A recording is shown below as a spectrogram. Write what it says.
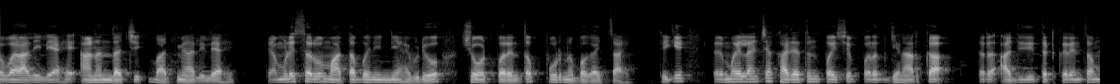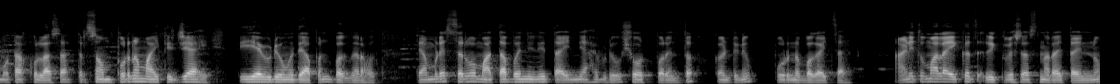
खबर आलेली आहे आनंदाची बातमी आलेली आहे. त्यामुळे सर्व माता बहिणींनी हा व्हिडिओ शेवटपर्यंत पूर्ण बघायचा आहे. ठीक आहे? तर महिलांच्या खात्यातून पैसे परत घेणार का? तर आदिती तटकरेंचा मोठा खुलासा. तर संपूर्ण माहिती जी आहे ती या व्हिडिओमध्ये आपण बघणार आहोत. त्यामुळे सर्व माता बहिणींनी ताईंनी हा व्हिडिओ शेवटपर्यंत कंटिन्यू पूर्ण बघायचा आहे. आणि तुम्हाला एकच रिक्वेस्ट असणार आहे ताईंनो.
